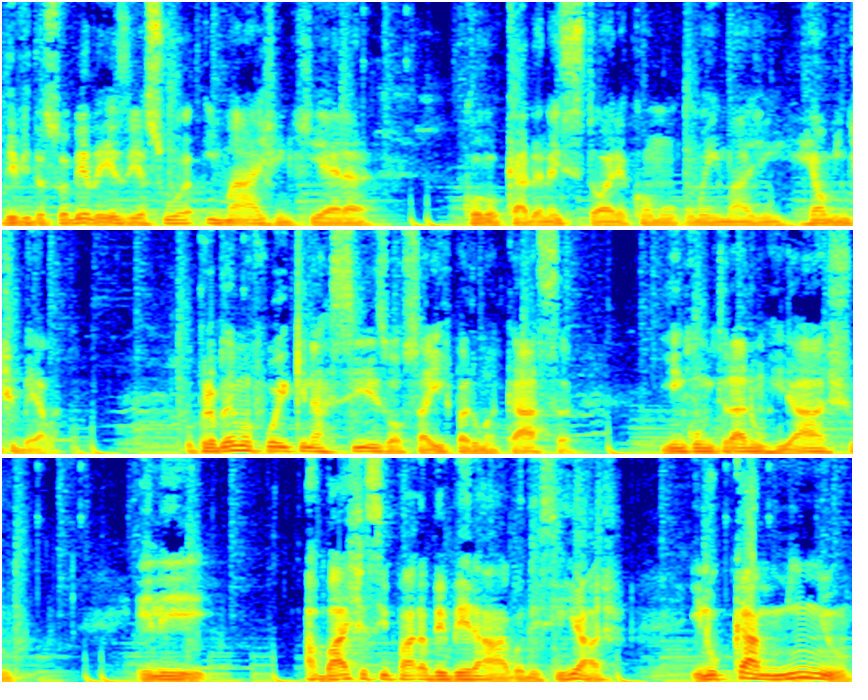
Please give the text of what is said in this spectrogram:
devido à sua beleza e à sua imagem que era colocada na história como uma imagem realmente bela. O problema foi que Narciso, ao sair para uma caça e encontrar um riacho, ele abaixa-se para beber a água desse riacho e no caminho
